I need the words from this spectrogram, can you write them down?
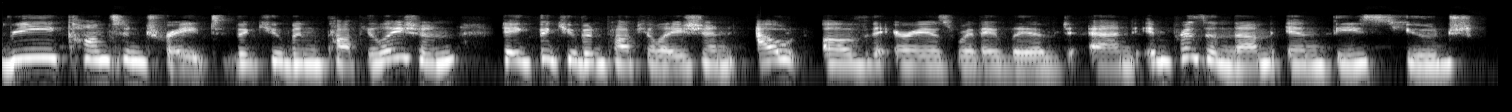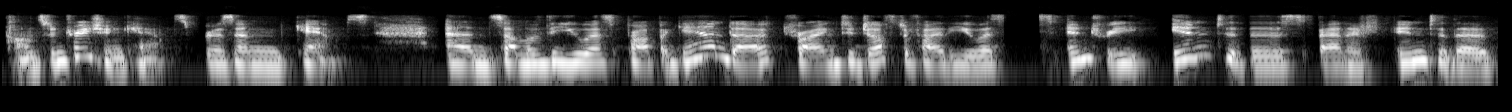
reconcentrate the Cuban population, take the Cuban population out of the areas where they lived and imprison them in these huge concentration camps, prison camps. And some of the US propaganda trying to justify the US entry into the Spanish, into the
